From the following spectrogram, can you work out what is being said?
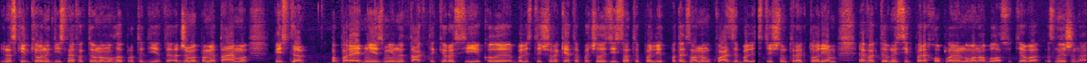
і наскільки вони дійсно ефективно могли протидіяти? Адже ми пам'ятаємо після. Попередньої зміни тактики Росії, коли балістичні ракети почали здійснювати політ по так званим квазібалістичним траєкторіям, ефективність їх перехоплення ну вона була суттєво знижена.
